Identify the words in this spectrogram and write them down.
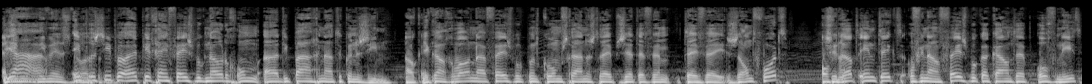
En ja die in door- principe heb je geen Facebook nodig om eh, die pagina te kunnen zien. Je kan gewoon naar facebook.com schuine streep ZFM TV Zandvoort. Als je dat intikt, of je nou een Facebook-account hebt of niet...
